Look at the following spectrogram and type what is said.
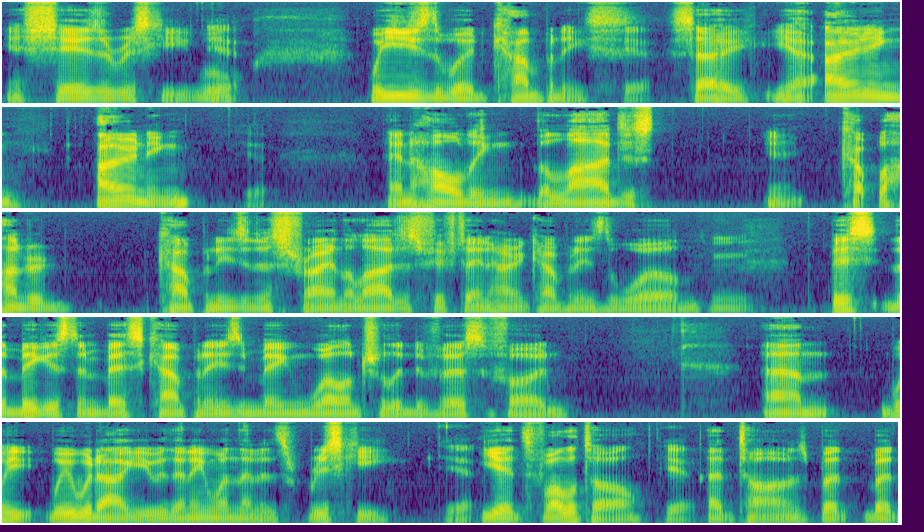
You know, shares are risky. Well, yeah we use the word companies. Yeah. So yeah, owning owning yeah. and holding the largest you know, couple of hundred companies in Australia and the largest fifteen hundred companies in the world. Mm. Best, the biggest and best companies and being well and truly diversified. Um, we we would argue with anyone that it's risky. Yeah, yeah it's volatile yeah. at times, but but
